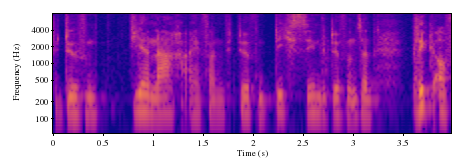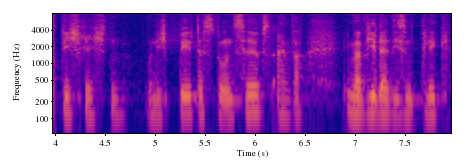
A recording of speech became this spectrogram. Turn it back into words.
wir dürfen dir nacheifern, wir dürfen dich sehen, wir dürfen unseren Blick auf dich richten. Und ich bete, dass du uns hilfst, einfach immer wieder diesen Blick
